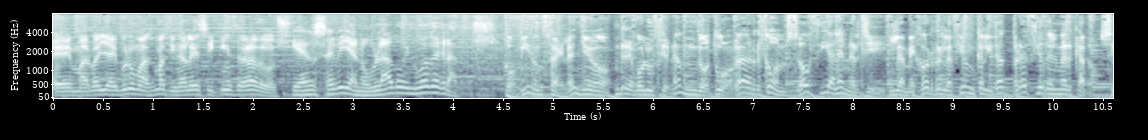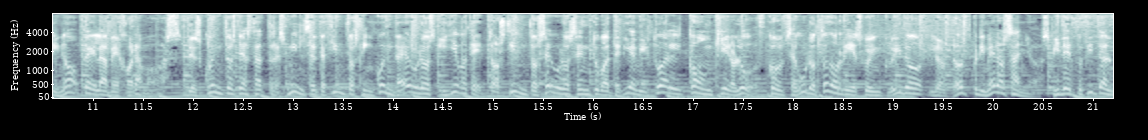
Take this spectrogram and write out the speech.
En Marbella hay brumas matinales y 15 grados. Y en Sevilla, nublado y 9 grados. Comienza el año revolucionando tu hogar con Social Energy. La mejor relación calidad-precio del mercado. Si no, te la mejoramos. Descuentos de hasta 3.750 euros y llévate 200 euros en tu batería virtual con Quiero Luz. Con seguro todo riesgo incluido los dos primeros años. Pide tu cita al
